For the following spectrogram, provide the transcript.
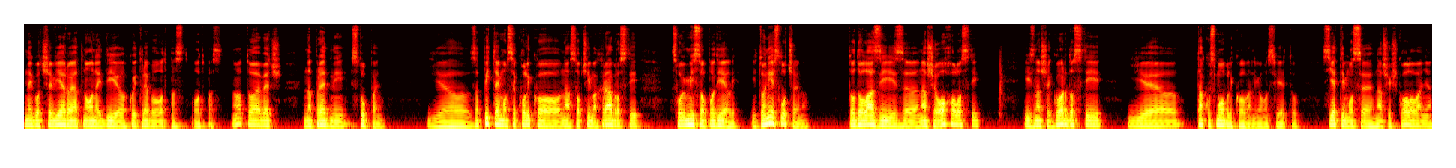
nego će vjerojatno onaj dio koji treba otpast, otpast. No, to je već napredni stupanj. Jer zapitajmo se koliko nas uopće ima hrabrosti svoju misao podijeli. I to nije slučajno. To dolazi iz e, naše oholosti, iz naše gordosti, jer tako smo oblikovani u ovom svijetu. Sjetimo se naših školovanja,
